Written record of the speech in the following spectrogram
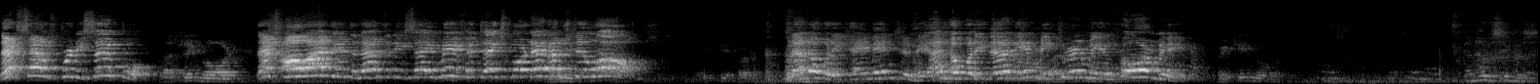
That sounds pretty simple. Bless him, Lord. That's all I did the night that He saved me. If it takes more than that, I'm still lost. Preach it, brother. But I know what He came into me. I know what He done in me, through me, and for me. Preach him, Lord. But notice He was,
